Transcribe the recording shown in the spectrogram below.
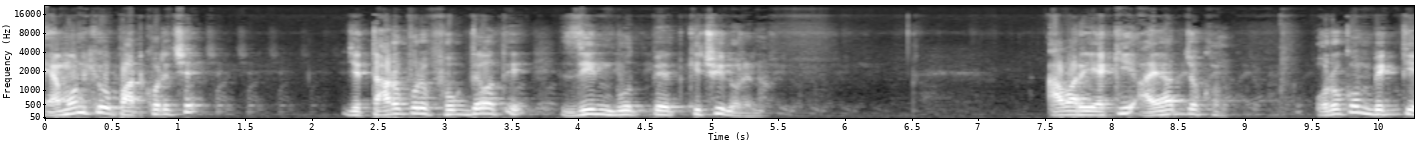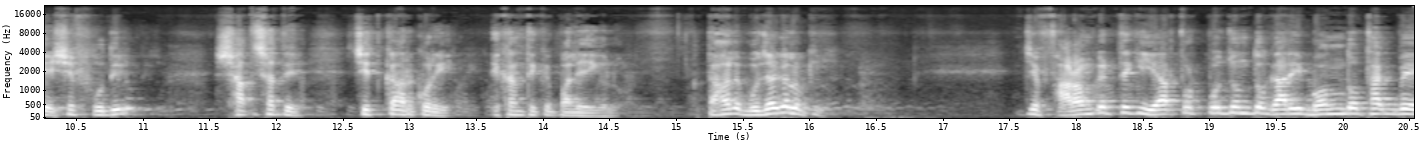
এমন কেউ পাঠ করেছে যে তার উপরে ফুক দেওয়াতে জিন, ভূত, পেট কিছুই লড়ে না। আবার একই আয়াত যখন ওরকম ব্যক্তি এসে ফু দিল, সাথে সাথে চিৎকার করে এখান থেকে পালিয়ে গেল। তাহলে বোঝা গেল কি? যে ফার্মগেট থেকে এয়ারপোর্ট পর্যন্ত গাড়ি বন্ধ থাকবে,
